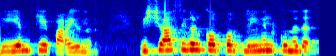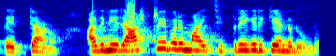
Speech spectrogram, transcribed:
ഡി എം കെ പറയുന്നത്. വിശ്വാസികൾക്കൊപ്പം നിലനിൽക്കുന്നത് തെറ്റാണോ? അതിനെ രാഷ്ട്രീയപരമായി ചിത്രീകരിക്കേണ്ടതുണ്ടോ?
